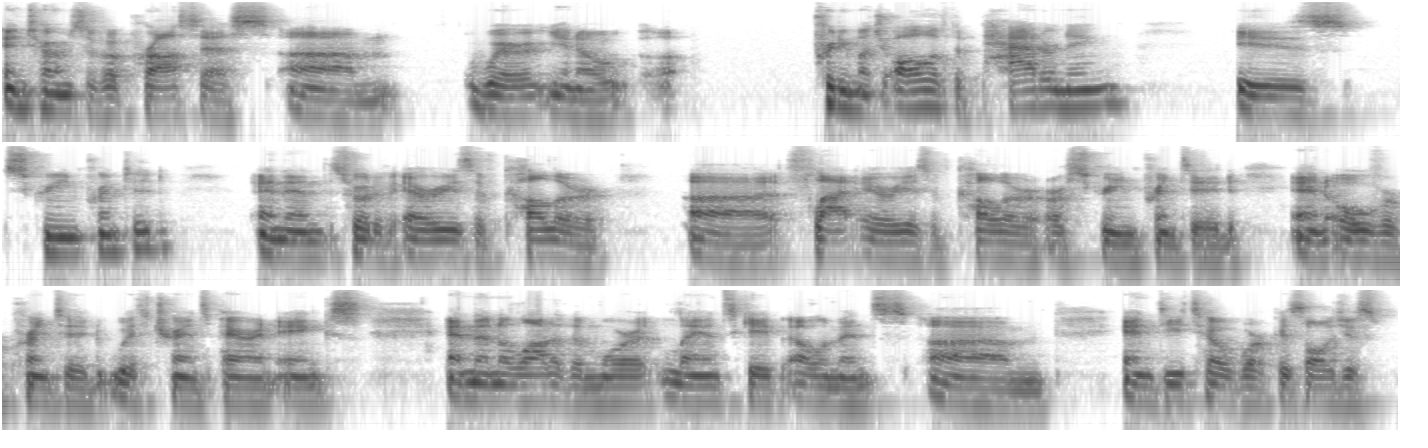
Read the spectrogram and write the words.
in terms of a process um, where you know uh, pretty much all of the patterning is screen printed, and then sort of areas of color uh, flat areas of color are screen printed and over printed with transparent inks. And then a lot of the more landscape elements um, and detail work is all just,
